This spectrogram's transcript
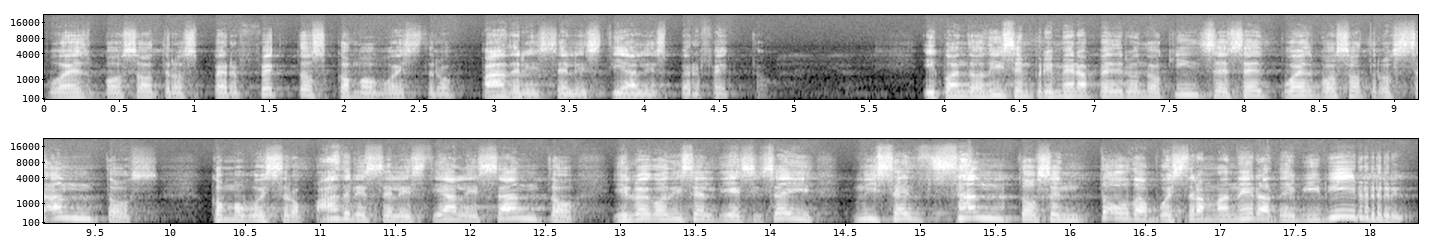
pues vosotros perfectos como vuestro Padre Celestial es perfecto. Y cuando dice en 1 Pedro 1.15, sed pues vosotros santos como vuestro Padre Celestial es santo. Y luego dice el 16, mi sed santos en toda vuestra manera de vivir.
